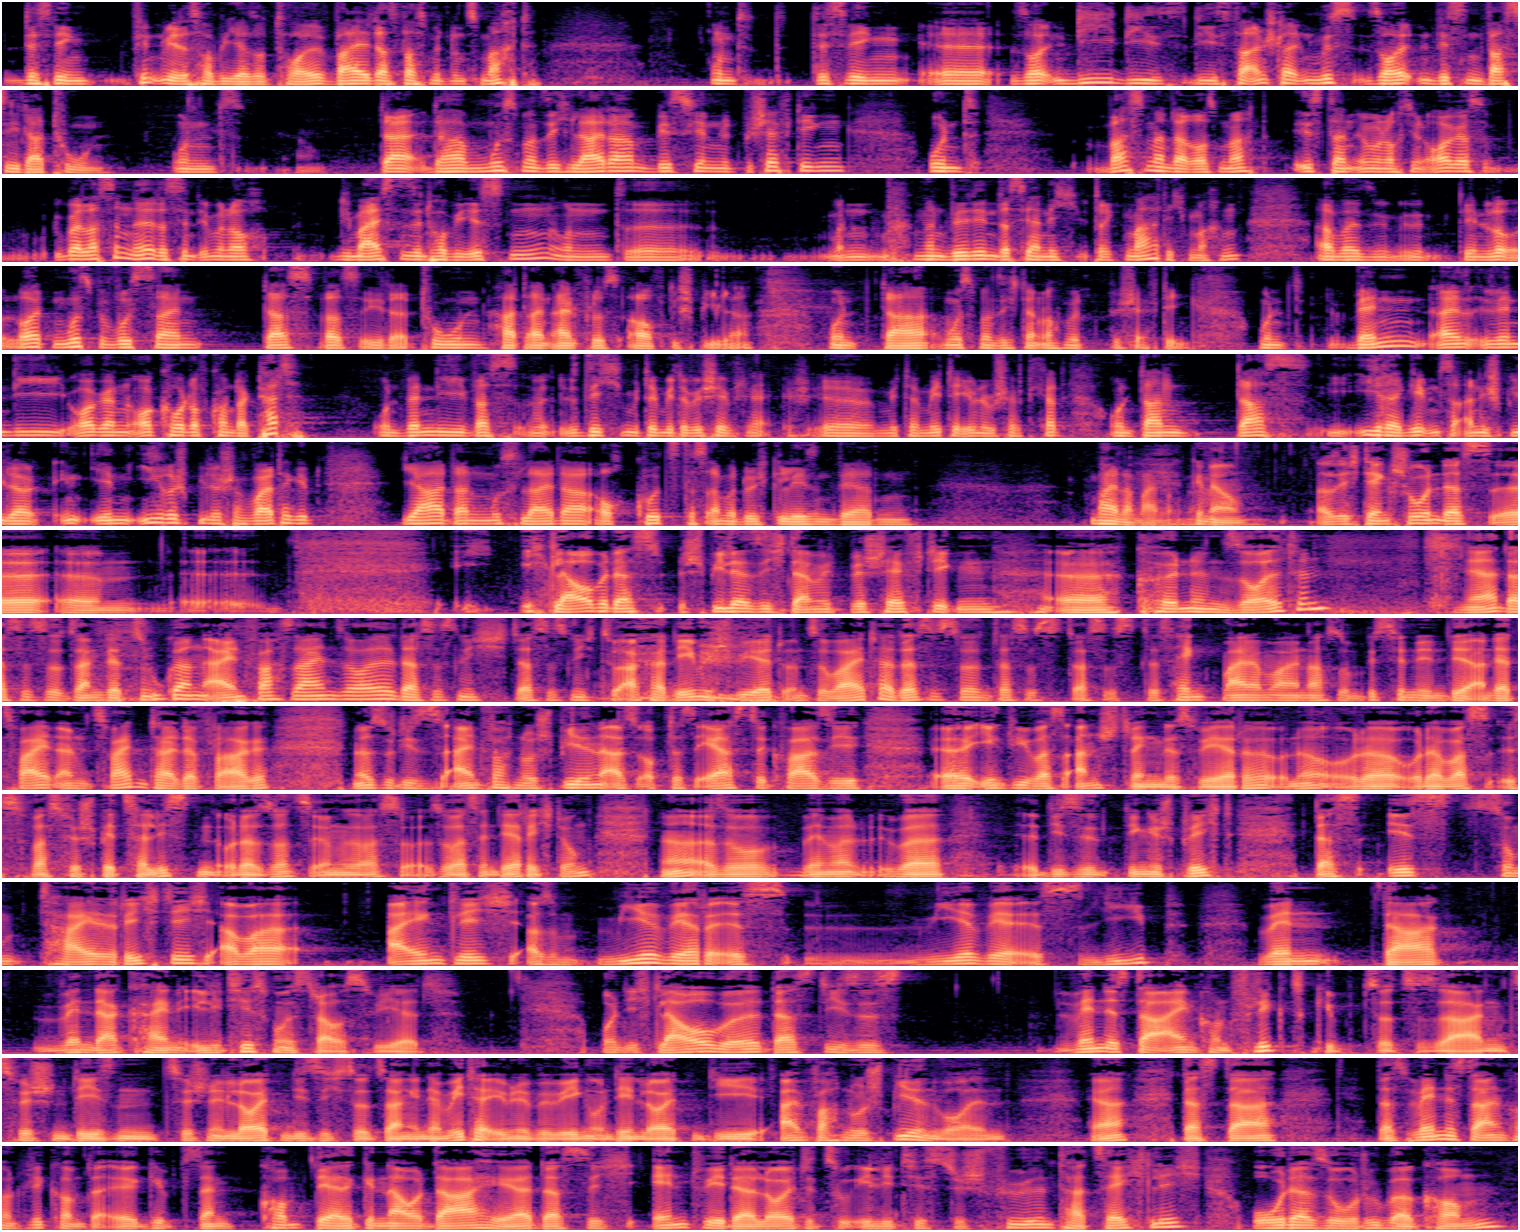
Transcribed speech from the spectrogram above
deswegen finden wir das Hobby ja so toll, weil das was mit uns macht. Und deswegen äh, sollten die, die es die es veranstalten müssen, sollten wissen, was sie da tun. Und da, da muss man sich leider ein bisschen mit beschäftigen. Und was man daraus macht, ist dann immer noch den Orgas überlassen. Ne? Das sind immer noch, die meisten sind Hobbyisten und äh, man, man will denen das ja nicht direkt machen, aber den Le Leuten muss bewusst sein, das, was sie da tun, hat einen Einfluss auf die Spieler. Und da muss man sich dann auch mit beschäftigen. Und wenn, also wenn die Organ Or Code of Conduct hat und wenn die was sich mit der Meta äh, mit der Meta-Ebene beschäftigt hat und dann das ihre Ergebnisse an die Spieler in, in ihre Spielerschaft weitergibt, ja, dann muss leider auch kurz das einmal durchgelesen werden. Meiner Meinung nach. Genau. Also ich denke schon, dass äh, ähm, äh, ich, ich glaube, dass Spieler sich damit beschäftigen äh, können sollten. Ja, dass es sozusagen der Zugang einfach sein soll, dass es nicht, dass es nicht zu akademisch wird und so weiter. Das ist so, das ist, das ist, das hängt meiner Meinung nach so ein bisschen in der, an der zweiten, an dem zweiten Teil der Frage. Ne, so dieses einfach nur spielen, als ob das erste quasi äh, irgendwie was Anstrengendes wäre, ne, oder, oder was ist was für Spezialisten oder sonst irgendwas, so, sowas in der Richtung. Ne? Also wenn man über äh, diese Dinge spricht, das ist zum Teil richtig, aber eigentlich, also mir wäre es, mir wäre es lieb, wenn da, wenn da kein Elitismus draus wird. Und ich glaube, dass dieses, wenn es da einen Konflikt gibt sozusagen zwischen diesen, zwischen den Leuten, die sich sozusagen in der Metaebene bewegen und den Leuten, die einfach nur spielen wollen, ja, dass da dass wenn es da einen Konflikt kommt, äh, gibt, dann kommt der genau daher, dass sich entweder Leute zu elitistisch fühlen tatsächlich oder so rüberkommen.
